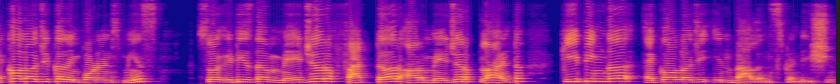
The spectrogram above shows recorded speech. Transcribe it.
ecological importance means so it is the major factor or major plant keeping the ecology in balance condition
